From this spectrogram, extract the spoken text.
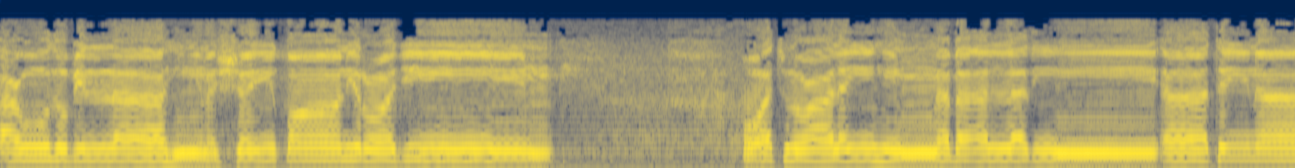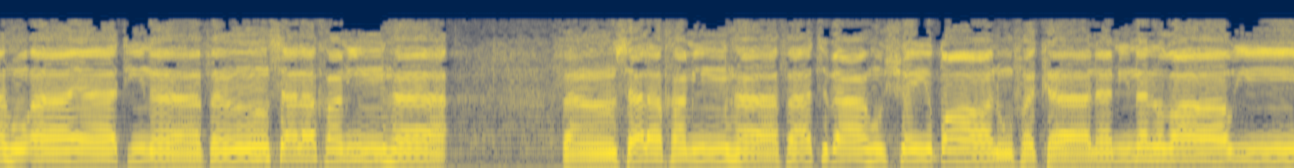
أعوذ بالله من الشيطان الرجيم. واتل عليهم نبأ الذي آتيناه آياتنا فانسلخ منها فانسلخ منها فأتبعه الشيطان فكان من الغاوين.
